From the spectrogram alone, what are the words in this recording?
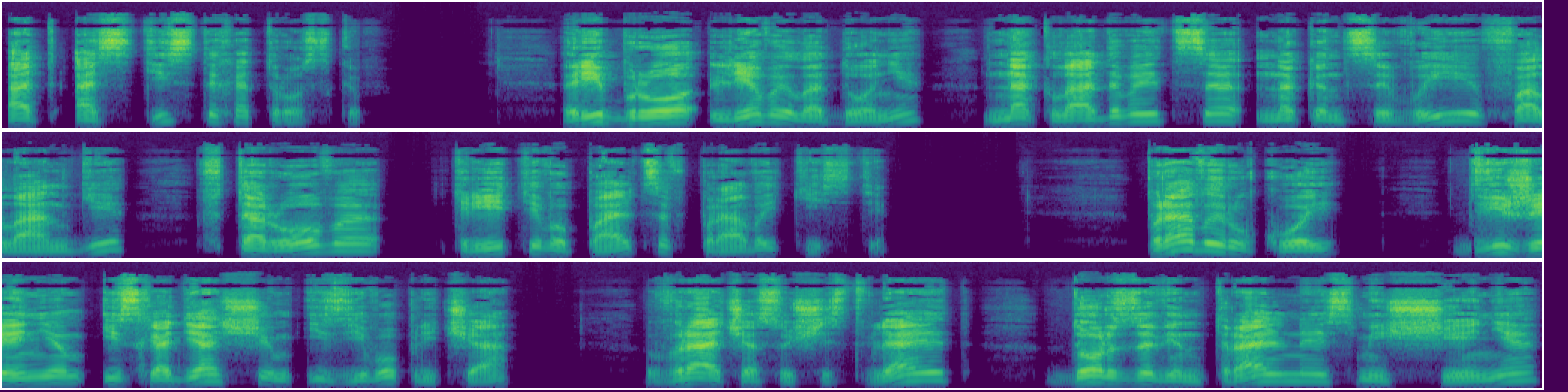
от остистых отростков. Ребро левой ладони накладывается на концевые фаланги второго, третьего пальцев правой кисти. Правой рукой, движением, исходящим из его плеча, врач осуществляет дорзовентральное смещение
